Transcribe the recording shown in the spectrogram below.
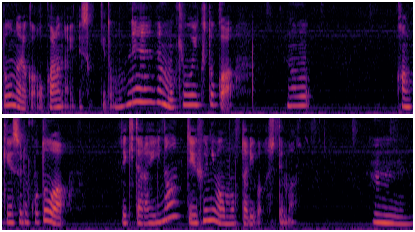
どうなるかわからないですけどもね。でも教育とかの関係することはできたらいいなっていうふうには思ったりはしてます。うん。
